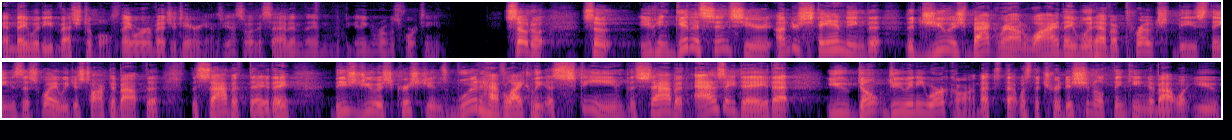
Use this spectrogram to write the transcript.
And they would eat vegetables. They were vegetarians. That's what it said in the, in the beginning of Romans 14. So, to, so you can get a sense here, understanding the, the Jewish background, why they would have approached these things this way. We just talked about the, the Sabbath day. They, these Jewish Christians would have likely esteemed the Sabbath as a day that you don't do any work on. That's, that was the traditional thinking about what you,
